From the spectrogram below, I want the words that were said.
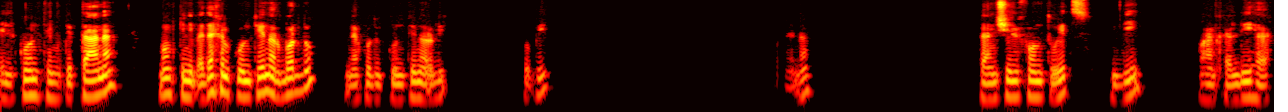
ال content بتاعنا. ممكن يبقى داخل container برضو. ناخد ال container دي. copy هنا. فهنشيل ال font weights دي وهنخليها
